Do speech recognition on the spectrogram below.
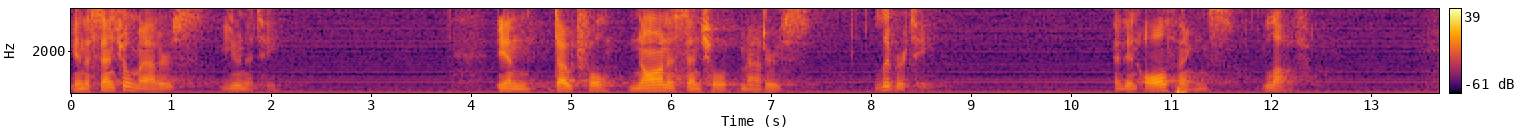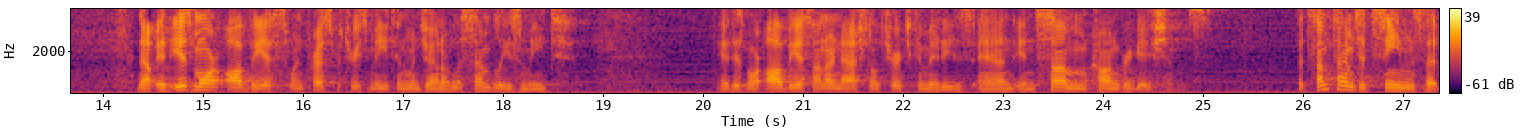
In essential matters, unity. In doubtful, non essential matters, liberty and in all things, love. Now, it is more obvious when presbyteries meet and when general assemblies meet. It is more obvious on our national church committees and in some congregations that sometimes it seems that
